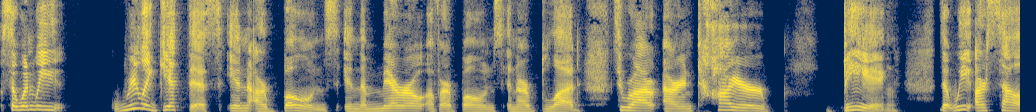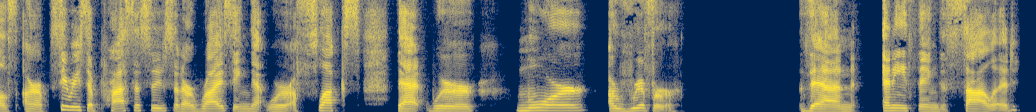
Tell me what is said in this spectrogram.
So when we really get this in our bones, in the marrow of our bones, in our blood, throughout our entire being, that we ourselves are a series of processes that are rising, that we're a flux, that we're more a river than anything solid.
